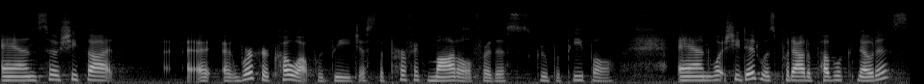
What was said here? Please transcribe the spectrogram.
And so she thought a, a worker co-op would be just the perfect model for this group of people. And what she did was put out a public notice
